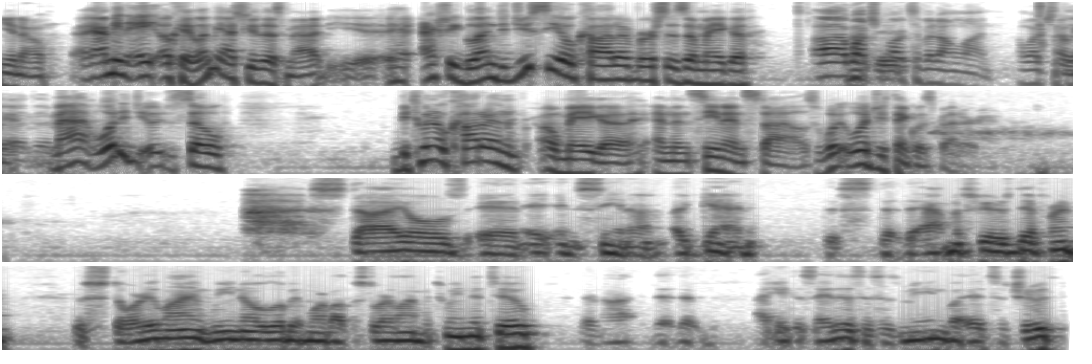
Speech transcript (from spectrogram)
you know, I mean, a, okay. Let me ask you this, Matt. Actually, Glenn, did you see Okada versus Omega? Uh, I watched parts of it online. I watched okay. the, the Matt. What did you so? Between Okada and Omega, and then Cena and Styles, what what did you think was better? Styles and and Cena again. This the, the atmosphere is different. The storyline we know a little bit more about the storyline between the two. They're not. They're, they're, I hate to say this. This is mean, but it's the truth.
